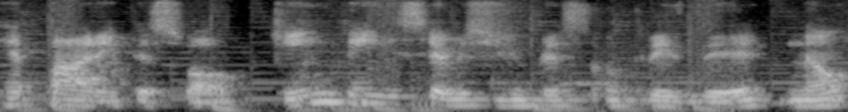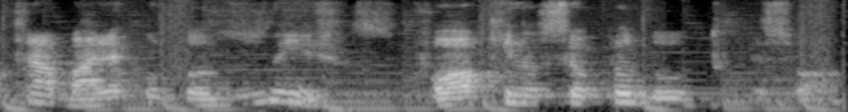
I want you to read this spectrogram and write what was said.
Reparem, pessoal, quem vende serviço de impressão 3D não trabalha com todos os nichos. Foque no seu produto, pessoal.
